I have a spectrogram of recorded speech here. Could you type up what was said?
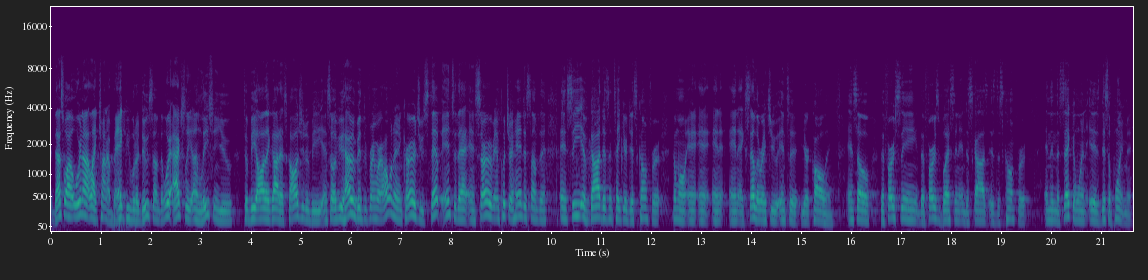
that's why we're not like trying to beg people to do something. We're actually unleashing you to be all that God has called you to be. And so if you haven't been through framework, I want to encourage you step into that and serve and put your hand to something and see if God doesn't take your discomfort, come on, and, and, and accelerate you into your calling. And so the first thing, the first blessing in disguise is discomfort. And then the second one is disappointment.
